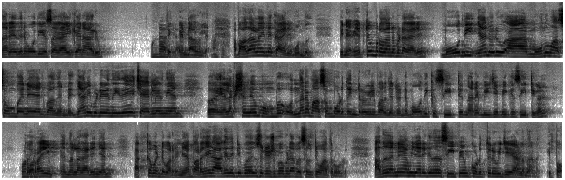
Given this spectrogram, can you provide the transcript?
നരേന്ദ്രമോദിയെ സഹായിക്കാൻ ആരും ഉണ്ടാവില്ല. അപ്പോൾ അതാണ് അതിന്റെ കാര്യം. ഒന്ന്. പിന്നെ ഏറ്റവും പ്രധാനപ്പെട്ട കാര്യം മോദി ഞാനൊരു മൂന്ന് മാസം മുമ്പ് തന്നെ ഞാൻ പറഞ്ഞിട്ടുണ്ട്. ഞാൻ ഇവിടെ ഇരുന്ന് ഇതേ ചെയറിലിരുന്ന് ഞാൻ ഇലക്ഷന് മുമ്പ് ഒന്നര മാസം മുമ്പ് കൊടുത്ത ഇന്റർവ്യൂവിൽ പറഞ്ഞിട്ടുണ്ട്. മോദിക്ക് സീറ്റ് ബി ജെ പിക്ക് സീറ്റുകൾ കുറയും. എന്നുള്ള കാര്യം ഞാൻ അക്കമിട്ട് പറഞ്ഞു ഞാൻ പറഞ്ഞതിൽ ആകെ തെറ്റിപ്പോയത് സുരേഷ് ഗോപിയുടെ റിസൾട്ട് മാത്രമേ ഉള്ളൂ. അത് തന്നെ ഞാൻ വിചാരിക്കുന്നത് സി പി എം കൊടുത്തൊരു വിജയമാണെന്നാണ് ഇപ്പോൾ.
